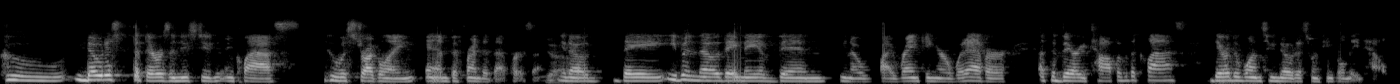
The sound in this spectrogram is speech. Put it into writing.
who noticed that there was a new student in class who was struggling and befriended that person. Yeah. You know, they even though they may have been, you know, by ranking or whatever, at the very top of the class, they're the ones who notice when people need help.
